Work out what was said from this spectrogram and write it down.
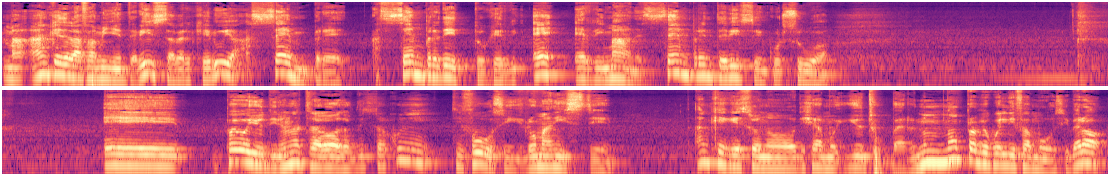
ma anche della famiglia interista, perché lui ha sempre, ha sempre detto che è e rimane sempre interista in cuor suo. E poi voglio dire un'altra cosa, ho visto alcuni tifosi romanisti, anche che sono, diciamo, youtuber, non, non proprio quelli famosi, però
